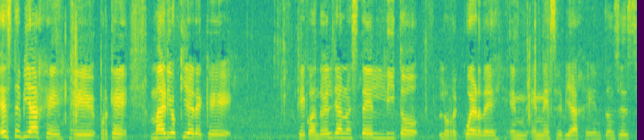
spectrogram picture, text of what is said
este viaje, eh, porque Mario quiere que, que cuando él ya no esté, Lito lo recuerde en, ese viaje. Entonces,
